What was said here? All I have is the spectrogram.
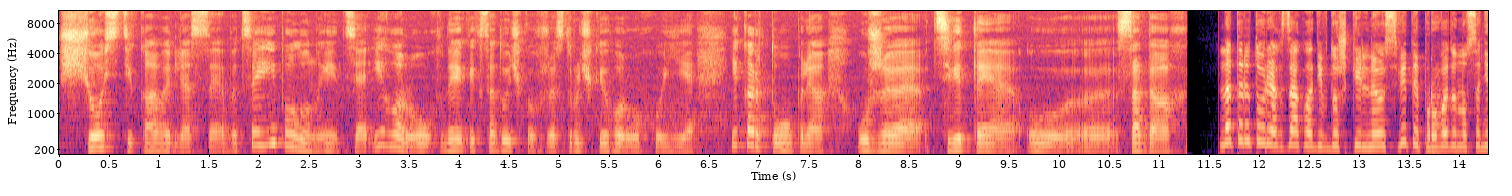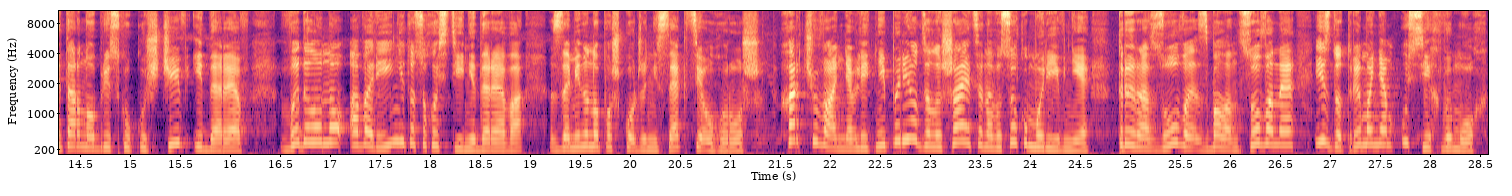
щось цікаве для себе. Це і полуниця, і горох. В деяких садочках вже стручки гороху є, і картопля уже цвіте у е, садах. На територіях закладів дошкільної освіти проведено санітарну обрізку кущів і дерев, видалено аварійні та сухостійні дерева, замінено пошкоджені секції огорош. Харчування в літній період залишається на високому рівні, триразове, збалансоване і з дотриманням усіх вимог.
